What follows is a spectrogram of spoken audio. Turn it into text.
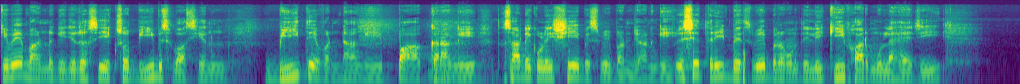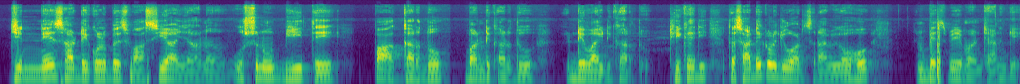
ਕਿਵੇਂ ਬਣਨਗੇ? ਜਦੋਂ ਅਸੀਂ 120 ਵਿਸ਼ਵਾਸੀਆਂ ਨੂੰ 20 ਤੇ ਵੰਡਾਂਗੇ, ਭਾਗ ਕਰਾਂਗੇ, ਤਾਂ ਸਾਡੇ ਕੋਲੇ 6 ਵਿਸਵੇ ਬਣ ਜਾਣਗੇ। ਇਸੇ ਤਰ੍ਹਾਂ ਹੀ ਵਿਸਵੇ ਬਣਾਉਣ ਦੇ ਲਈ ਕੀ ਫਾਰਮੂਲਾ ਹੈ ਜੀ? ਜਿੰਨੇ ਸਾਡੇ ਕੋਲ ਵਿਸ਼ਵਾਸੀ ਆ ਜਾਣ ਉਸ ਨੂੰ 20 ਤੇ ਭਾਗ ਕਰ ਦਿਓ ਵੰਡ ਕਰ ਦਿਓ ਡਿਵਾਈਡ ਕਰ ਦਿਓ ਠੀਕ ਹੈ ਜੀ? ਤਾਂ ਸਾਡੇ ਕੋਲ ਜੋ ਆਨਸਰ ਆਵੇਗਾ, ਉਹ ਬਿਸਵੇ ਬਣ ਜਾਣਗੇ।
